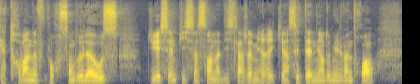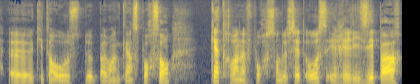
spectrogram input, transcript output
89% de la hausse du S&P 500, l'indice large américain, cette année en 2023, euh, qui est en hausse de pas loin de 15%, 89% de cette hausse est réalisée par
